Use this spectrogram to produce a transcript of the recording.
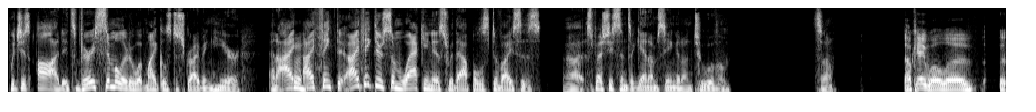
which is odd. It's very similar to what Michael's describing here. And I, I think that I think there's some wackiness with Apple's devices uh, especially since again I'm seeing it on two of them. So Okay, well, uh, uh,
